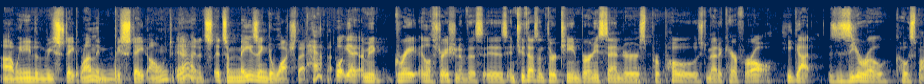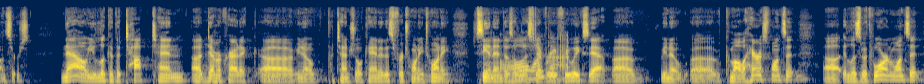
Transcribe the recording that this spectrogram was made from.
Uh, we need them to be state-run. They need to be state-owned, and, Yeah. and it's it's amazing to watch that happen. Well, yeah, I mean, a great illustration of this is in 2013, Bernie Sanders proposed Medicare for all. He got zero co-sponsors. Now you look at the top 10 uh, Democratic, uh, you know, potential candidates for 2020. CNN does a list every that. few weeks. Yeah, uh, you know, uh, Kamala Harris wants it. Uh, Elizabeth Warren wants it.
